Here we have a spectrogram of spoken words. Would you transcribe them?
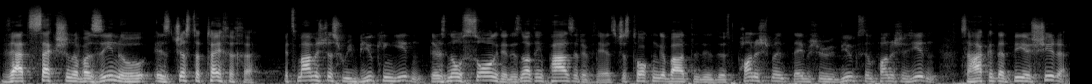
that section of Azinu is just a teichacha. It's mamish just rebuking Yidden. There's no song there. There's nothing positive there. It's just talking about the, the, the punishment. David rebukes and punishes Yidden. So how could that be a shira?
